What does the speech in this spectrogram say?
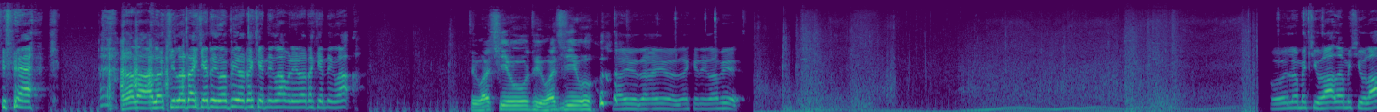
พี่แม็กเราเราเราคิดเราได้เคสหนึ่งแล้วพี่เราได้เคสหนึ่งแล้ววันนี้เราได้เคสหนึ่งแล้วถือว่าชิว ถือว่าชิว ได้อยู่ได้อยู่ได้เคสหนึ่งแล้วพี่ เฮ้ยเริ่มไม่คิวละเริ่มไม่คิวละ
